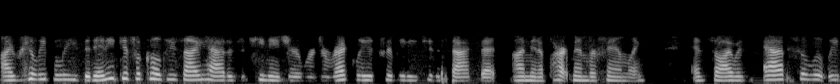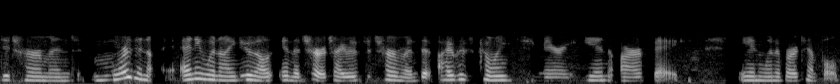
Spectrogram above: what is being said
I really believe that any difficulties I had as a teenager were directly attributed to the fact that I'm in a part member family. And so I was absolutely determined, more than anyone I knew in the church, I was determined that I was going to marry in our faith, in one of our temples.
